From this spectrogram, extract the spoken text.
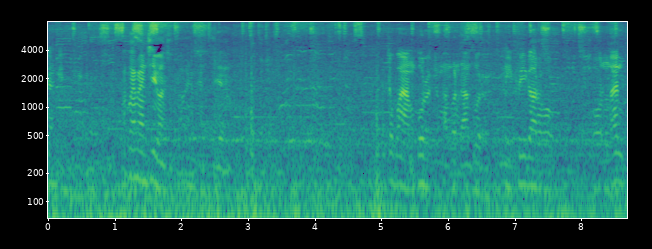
Iya, aja gitu aku MNC mas. Iya. Coba ampur ampur ampur TV karo online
